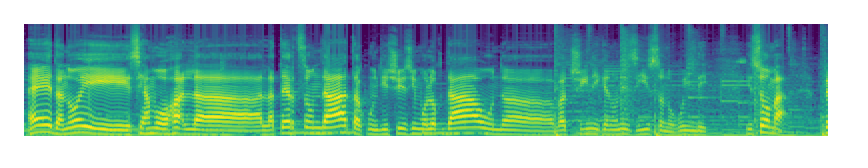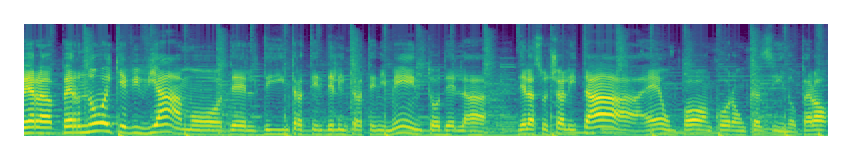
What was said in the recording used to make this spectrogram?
Eh, da noi siamo alla, alla terza ondata, quindicesimo lockdown, uh, vaccini che non esistono, quindi insomma per, per noi che viviamo del, intratten- dell'intrattenimento, della, della, socialità è un po' ancora un casino, però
